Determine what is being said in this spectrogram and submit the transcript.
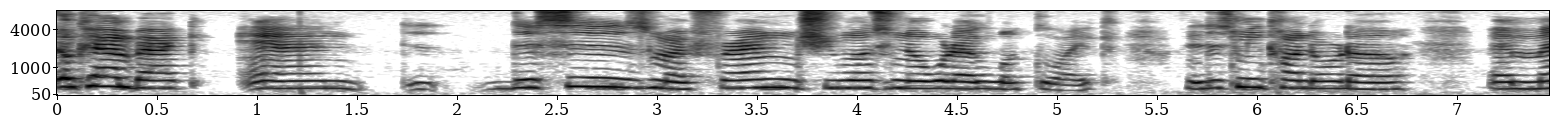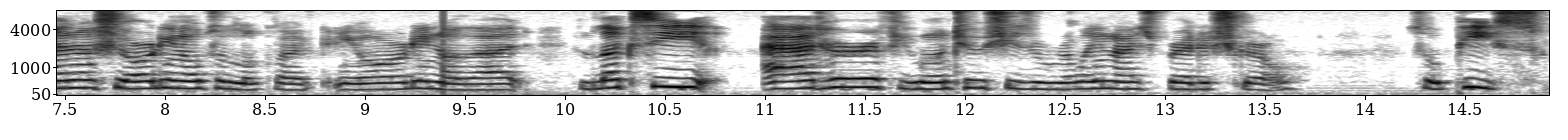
Okay, I'm back, and this is my friend. She wants to know what I look like. And this is me, Condorta. And Mena, she already knows what I look like. You already know that. Lexi, add her if you want to. She's a really nice British girl. So, peace.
